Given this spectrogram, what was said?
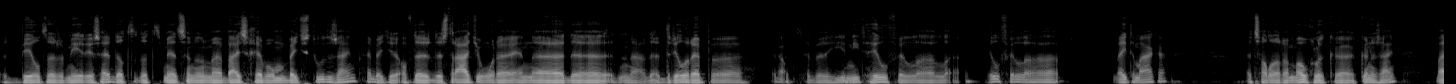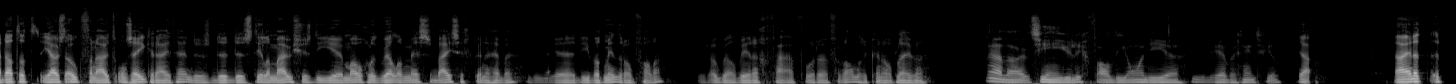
het beeld er meer is, hè, dat, dat mensen hem bij zich hebben om een beetje stoer te zijn. Hè, een beetje, of de, de straatjongeren en eh, de, nou, de drillrap, eh, dat hebben hier niet heel veel, heel veel eh, mee te maken. Het zal er eh, mogelijk eh, kunnen zijn. Maar dat het juist ook vanuit onzekerheid, hè, dus de, de stille muisjes die eh, mogelijk wel een mes bij zich kunnen hebben, die, die wat minder opvallen. Dus ook wel weer een gevaar voor, voor anderen kunnen opleveren. Ja, nou, dat zie je in jullie geval, die jongen die, die jullie hebben geïnterviewd. Nou, en het, het,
